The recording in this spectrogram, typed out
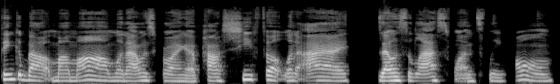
think about my mom when I was growing up, how she felt when I because I was the last one to leave home.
